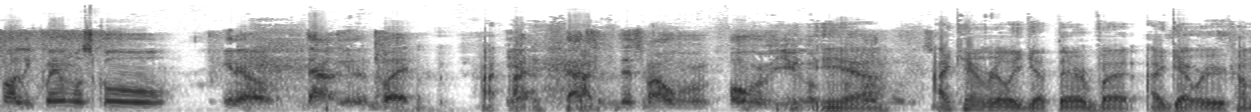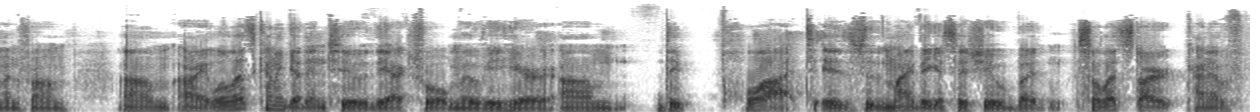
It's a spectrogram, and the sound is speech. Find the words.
Harley Quinn was cool. You know that you know, but I, yeah, I- that's I- that's my over, overview of, yeah, of both movies. I can't really get there, but I get where you're coming from. Um, all right, well, let's kind of get into the actual movie here. Um, the plot is my biggest issue, but so let's start kind of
